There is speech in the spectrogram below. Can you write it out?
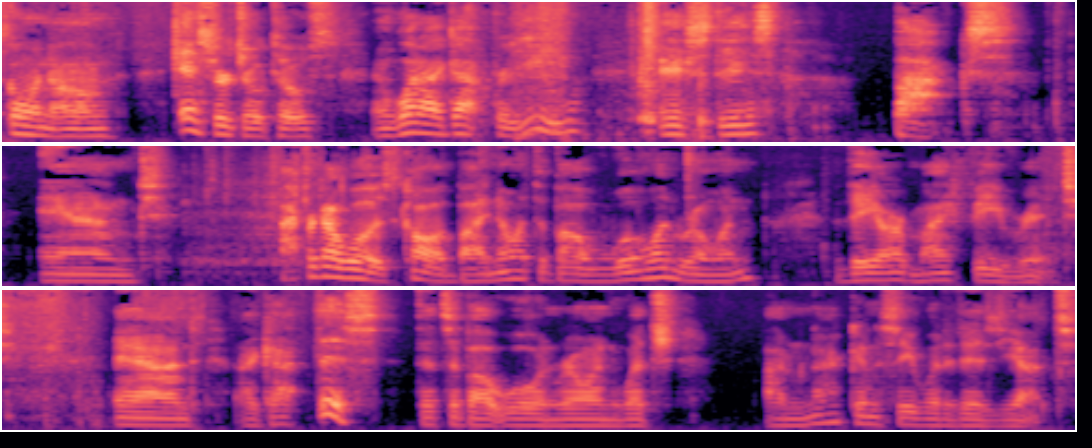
going on? It's Syr Joetos, and what I got for you is this box. And I forgot what it's called, but I know it's about Will and Rowan. They are my favorite. And I got this that's about Will and Rowan, which I'm not going to say what it is yet.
